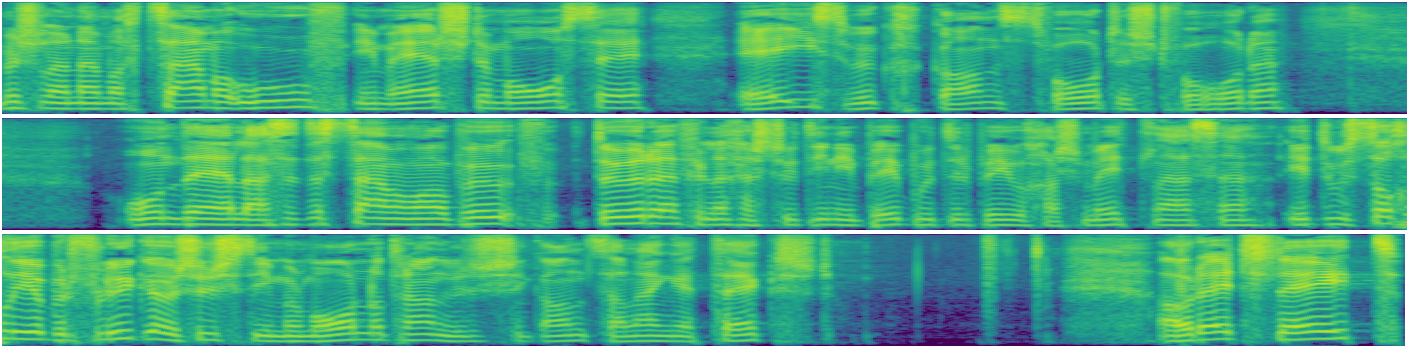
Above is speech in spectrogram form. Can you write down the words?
Wir schlagen nämlich zusammen auf im 1. Mose 1, wirklich ganz vorderst vorne. Und äh, lesen das zusammen mal durch. Vielleicht hast du deine Bibel dabei und kannst mitlesen. Ich tue es so ein bisschen überfliegen, sonst sind wir morgen noch dran, weil es ist ein ganz langer Text. Aber jetzt steht,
